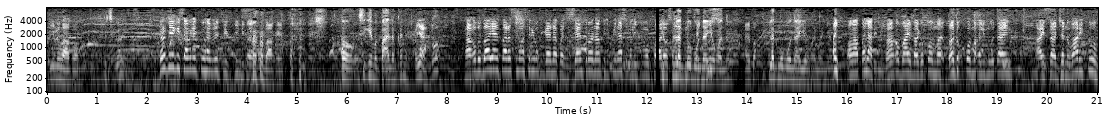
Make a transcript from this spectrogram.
kinuha ko. That's good. Pero binigay sa amin ng 250, hindi ko alam kung bakit. Oh, sige, magpaalam ka na. Ayan. Mga kababayan, para sa mga sariwang kaganapan sa sentro ng Pilipinas, magaling po mag-follow sa I-plug mo muna News. yung ano. Ano po? I-plug mo muna yung ano nyo. Ay, o nga pala, Opening. mga kababayan, bago, po, ma- bago ko po makalimutan, ay sa January 2,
